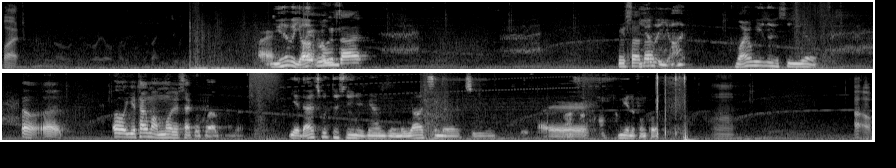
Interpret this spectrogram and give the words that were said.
What? Alright. Do you have a yacht Wait, room? who's that? Who Do said You have a yacht? Why are we in a CEO? Oh, uh, oh, you're talking about motorcycle club. Yeah, that's what the senior grounds in. The yachts and the CEO. Uh, I'm getting a phone call. Mm. Uh oh.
